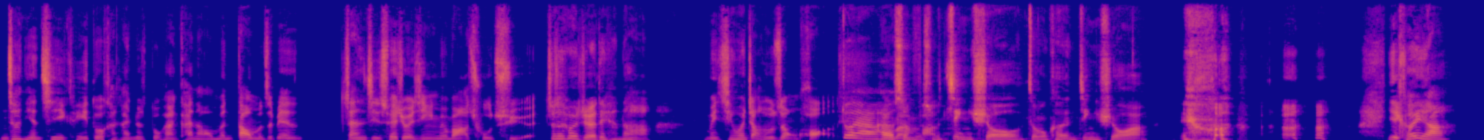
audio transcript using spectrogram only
你这个年纪可以多看看，就是多看看啊。我们到我们这边三十几岁就已经没有办法出去，哎，就是会觉得天哪。明星会讲出这种话，对啊，还有什么什么进修，怎么可能进修啊？也可以啊，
